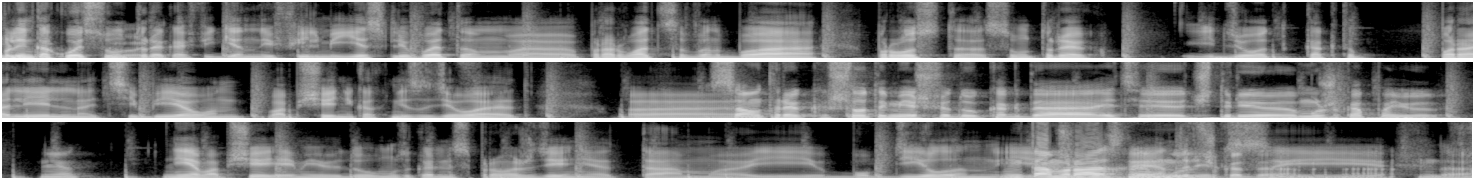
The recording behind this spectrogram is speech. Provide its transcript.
Блин, какой саундтрек говорит. офигенный в фильме. Если в этом э, прорваться в НБА просто саундтрек идет как-то параллельно тебе, он вообще никак не задевает. э, Саундтрек, что ты имеешь в виду, когда эти четыре мужика поют? Нет? Не, вообще, я имею в виду музыкальное сопровождение. Там э, и Боб Дилан, Ну, и там Джимми разная Хендрикс, музычка, да. и да, да.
